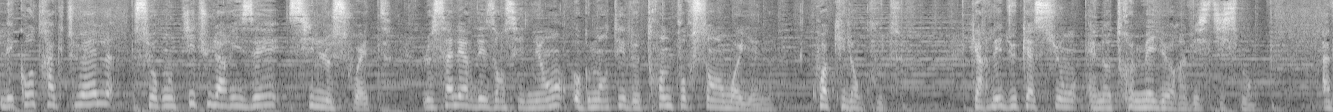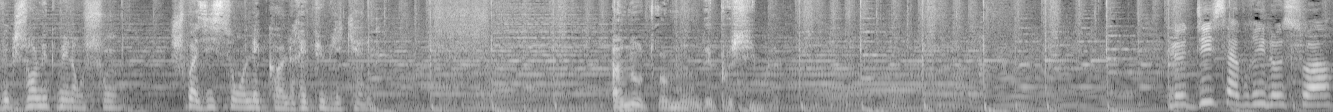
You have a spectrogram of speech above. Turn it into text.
Les contractuels seront titularisés s'ils le souhaitent. Le salaire des enseignants augmenté de 30% en moyenne, quoi qu'il en coûte. Car l'éducation est notre meilleur investissement. Avec Jean-Luc Mélenchon, choisissons l'école républicaine. Un autre monde est possible. Le 10 avril au soir,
